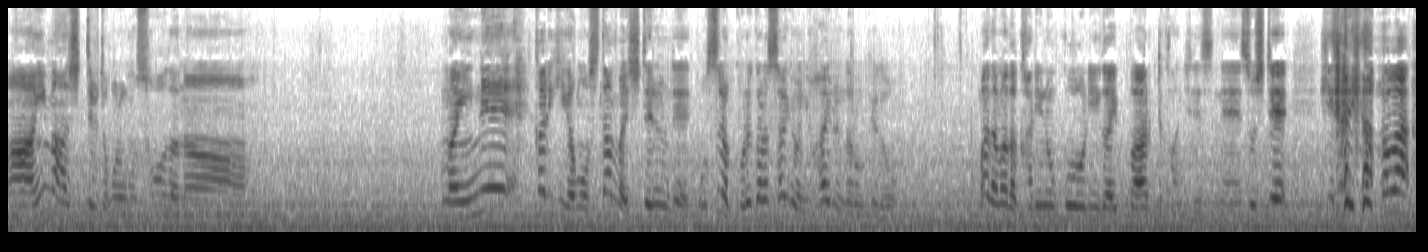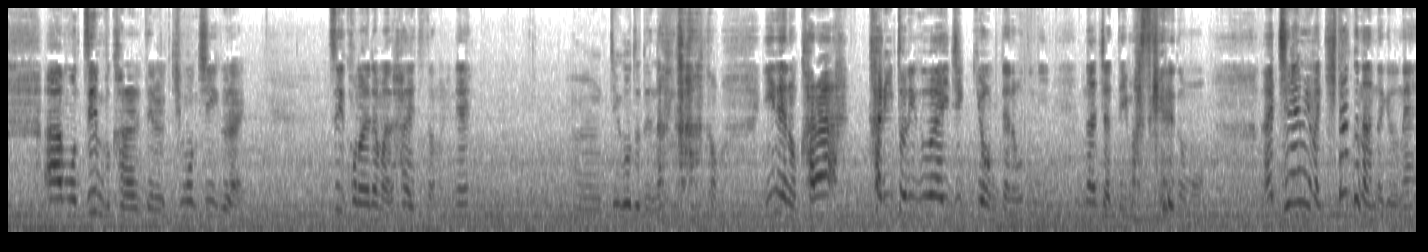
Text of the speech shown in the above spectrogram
ああ今走ってるところもそうだな。まあ稲刈り機がもうスタンバイしてるんでおそらくこれから作業に入るんだろうけどまだまだ仮の氷がいっぱいあるって感じですね。そして左側はあもう全部刈られてる。気持ちいいぐらい。ついこの間まで生えてたのにね。うんということでなんかあの稲のから刈り取り具合実況みたいなことになっちゃっていますけれども。あちなみに今北区なんだけどね。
